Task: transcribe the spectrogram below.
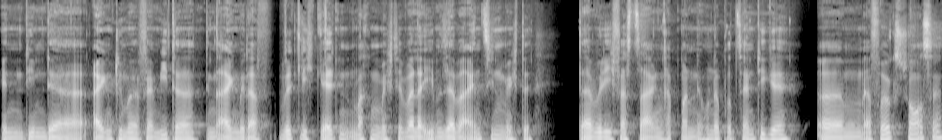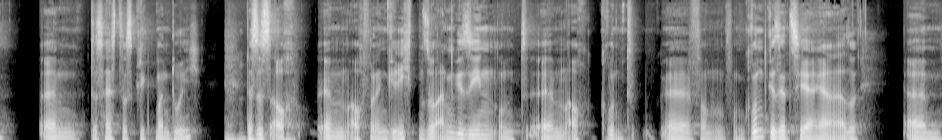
in dem der Eigentümer, Vermieter den Eigenbedarf wirklich geltend machen möchte, weil er eben selber einziehen möchte, Da würde ich fast sagen, hat man eine hundertprozentige ähm, Erfolgschance. Ähm, das heißt, das kriegt man durch. Mhm. Das ist auch, ähm, auch von den Gerichten so angesehen und ähm, auch Grund, äh, vom, vom Grundgesetz her, ja. Also ähm,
